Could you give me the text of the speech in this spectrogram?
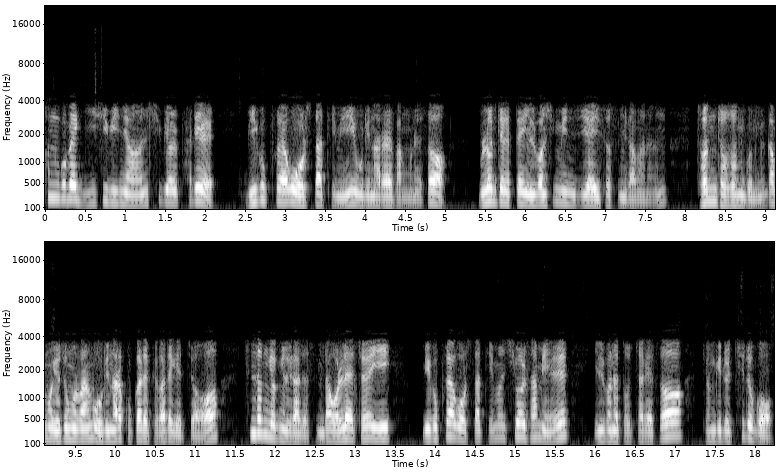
1922년 12월 8일 미국 프로야구 올스타 팀이 우리나라를 방문해서 물론 이제 그때 일본 식민지에 있었습니다만은 전 조선군 그러니까 뭐 요즘으로 말하면 우리나라 국가대표가 되겠죠. 친선 경기를 가졌습니다. 원래 저희 이 미국 프로야구 올스타 팀은 10월 3일 일본에 도착해서 경기를 치르고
